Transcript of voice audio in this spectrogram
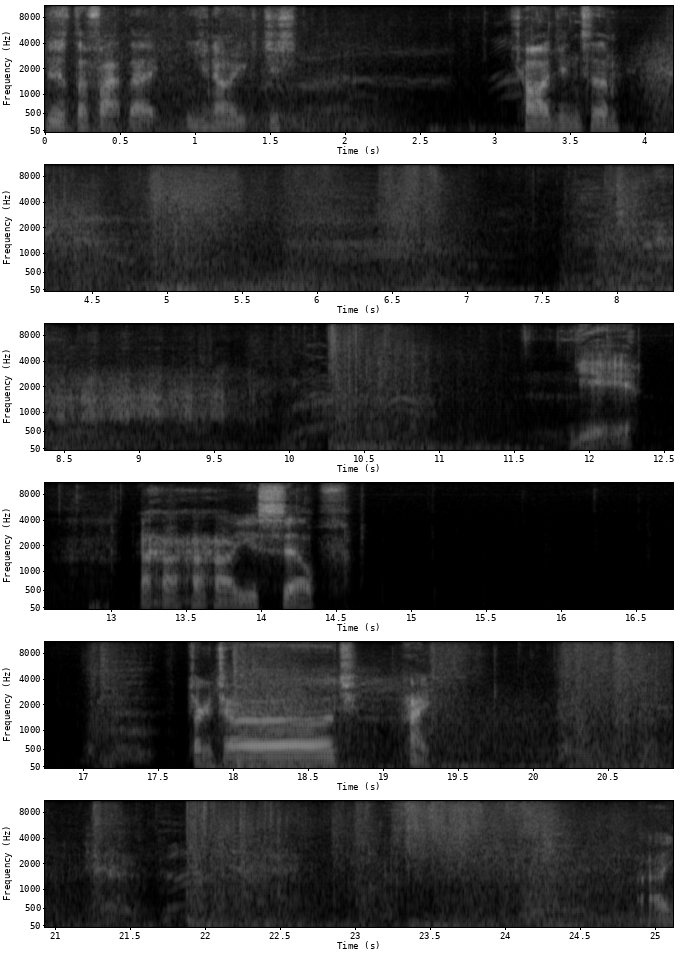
just the fact that you know you just charge into them. Yeah. Ha ha ha ha yourself. Dragon charge. Hi. I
